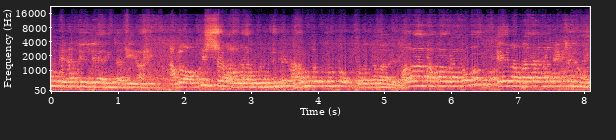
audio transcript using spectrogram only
মধ্যে হাত দিয়ে দিতে না আমরা অবশ্যই আমরা মধ্যে ধারণ করতে পারবে। বলা বাবার এই বাবার আমরা হতে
